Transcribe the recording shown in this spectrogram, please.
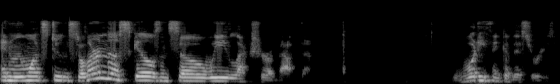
and we want students to learn those skills, and so we lecture about them. What do you think of this reason?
